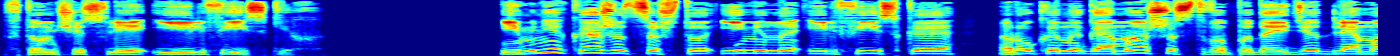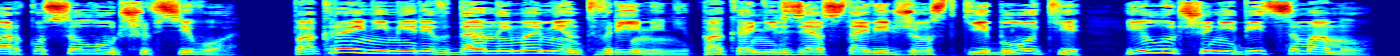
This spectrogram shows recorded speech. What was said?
в том числе и эльфийских. И мне кажется, что именно эльфийское руконогомашество подойдет для Маркуса лучше всего. По крайней мере в данный момент времени, пока нельзя ставить жесткие блоки и лучше не бить самому.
